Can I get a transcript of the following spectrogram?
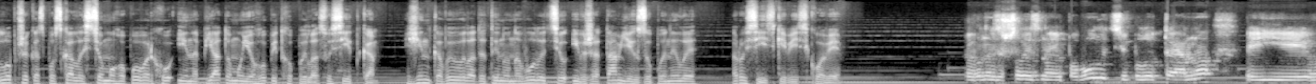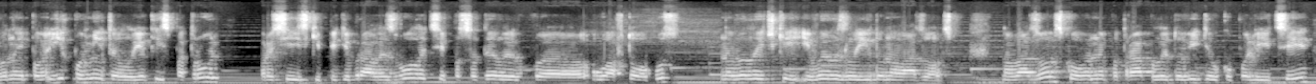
Хлопчика спускали з сьомого поверху, і на п'ятому його підхопила сусідка. Жінка вивела дитину на вулицю, і вже там їх зупинили російські військові. Вони зайшли з нею по вулиці, було темно, і вони їх помітив якийсь патруль російський, підібрали з вулиці, посадили в е, у автобус невеличкий і вивезли їх до Новоазовську. Новоазовську вони потрапили до відділку поліції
